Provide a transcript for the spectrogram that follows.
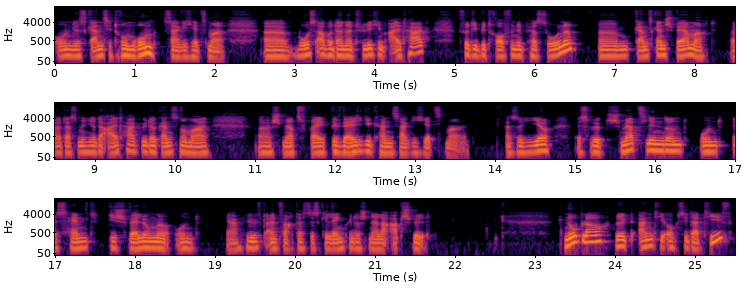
und das Ganze drumrum, sage ich jetzt mal. Äh, wo es aber dann natürlich im Alltag für die betroffene Person ähm, ganz, ganz schwer macht, äh, dass man hier der Alltag wieder ganz normal äh, schmerzfrei bewältigen kann, sage ich jetzt mal. Also hier, es wirkt schmerzlindernd und es hemmt die Schwellungen und ja, hilft einfach, dass das Gelenk wieder schneller abschwillt. Knoblauch wirkt antioxidativ,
